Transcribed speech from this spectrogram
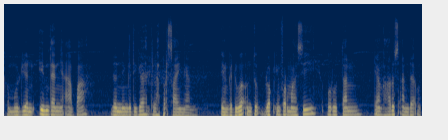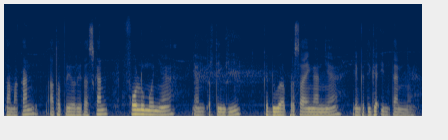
kemudian intentnya apa, dan yang ketiga adalah persaingan. Yang kedua untuk blok informasi urutan yang harus Anda utamakan atau prioritaskan volumenya yang tertinggi, kedua persaingannya, yang ketiga intentnya.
